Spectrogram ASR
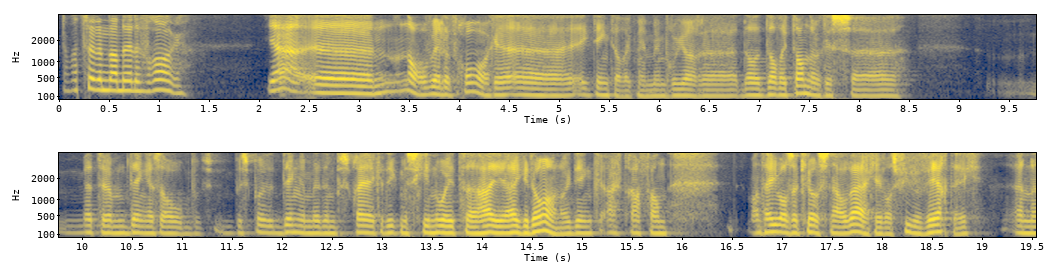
En wat zou je hem dan willen vragen? Ja, nou, willen vragen. ik denk dat ik met mijn broer, dat, dat ik dan nog eens met hem dingen zou besp- dingen met hem bespreken die ik misschien nooit uh, hij, hij gedaan. Ik denk achteraf van, want hij was ook heel snel weg. Hij was 45 en eh,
